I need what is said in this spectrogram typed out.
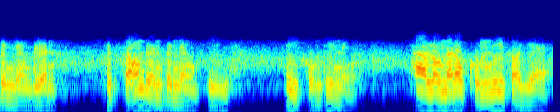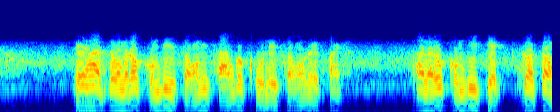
เป็นหนึ่งเดือน สิบสองเดือนเป็นหนึ่งปีนี่ขุมที่หนึ่ง ถ้าลงนรกขุมนี้ก็แย่แต่ถ้าตรงนรกขุมที่สองที่สามก็คูณในสองเลยไป ถ้านรกขุมที่เจ็ดก็ต้อง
